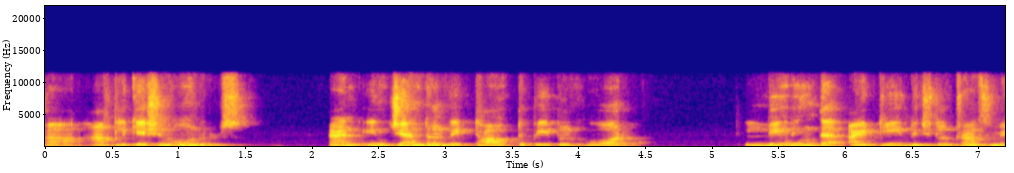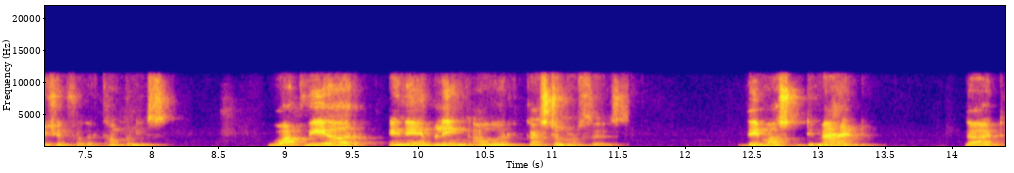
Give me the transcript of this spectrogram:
uh, application owners, and in general, we talk to people who are leading the IT digital transformation for their companies. What we are enabling our customers is they must demand that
